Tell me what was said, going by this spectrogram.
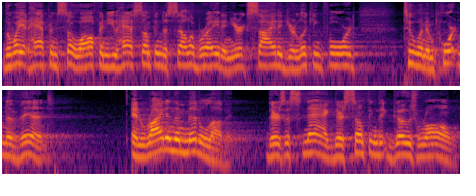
the way it happens so often? You have something to celebrate and you're excited, you're looking forward to an important event, and right in the middle of it, there's a snag, there's something that goes wrong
